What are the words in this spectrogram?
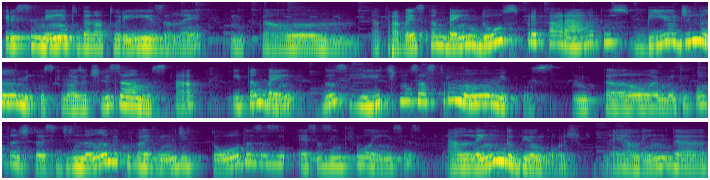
crescimento da natureza, né? Então, através também dos preparados biodinâmicos que nós utilizamos, tá? E também dos ritmos astronômicos. Então, é muito importante. Então, esse dinâmico vai vir de todas essas influências além do biológico, né? além da,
